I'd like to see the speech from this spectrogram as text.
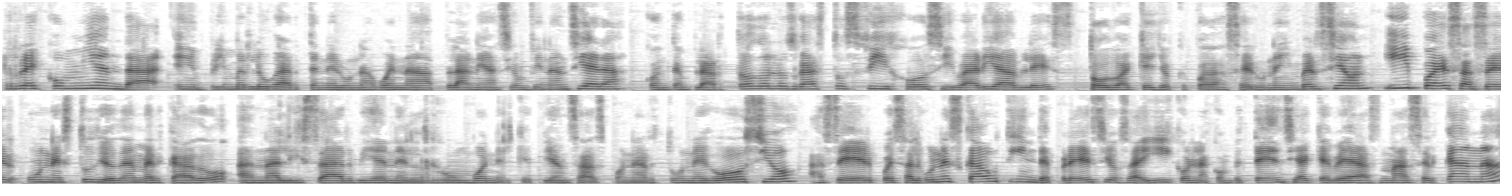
recomienda en primer lugar tener una buena planeación financiera, contemplar todos los gastos fijos y variables, todo aquello que pueda ser una inversión y pues hacer un estudio de mercado, analizar bien el rumbo en el que piensas poner tu negocio, hacer pues algún scouting de precios ahí con la competencia que veas más cercana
